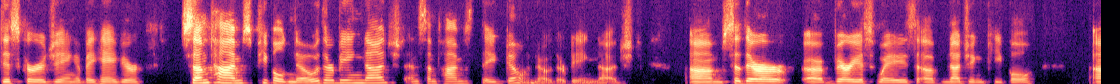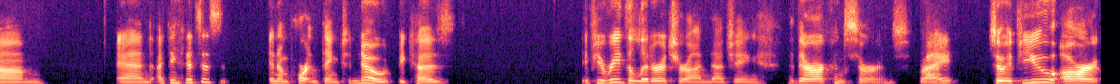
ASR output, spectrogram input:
discouraging a behavior. Sometimes people know they're being nudged, and sometimes they don't know they're being nudged. Um, so there are uh, various ways of nudging people. Um, and I think this is an important thing to note because if you read the literature on nudging, there are concerns, right? So if you are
